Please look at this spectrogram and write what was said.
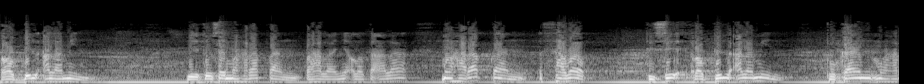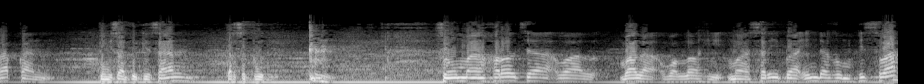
rabbil alamin yaitu saya mengharapkan pahalanya Allah Ta'ala mengharapkan thawab di si rabbil alamin bukan mengharapkan bingkisan-bingkisan tersebut. Suma kharaja wal wala wallahi ma sariba indahum hiswah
